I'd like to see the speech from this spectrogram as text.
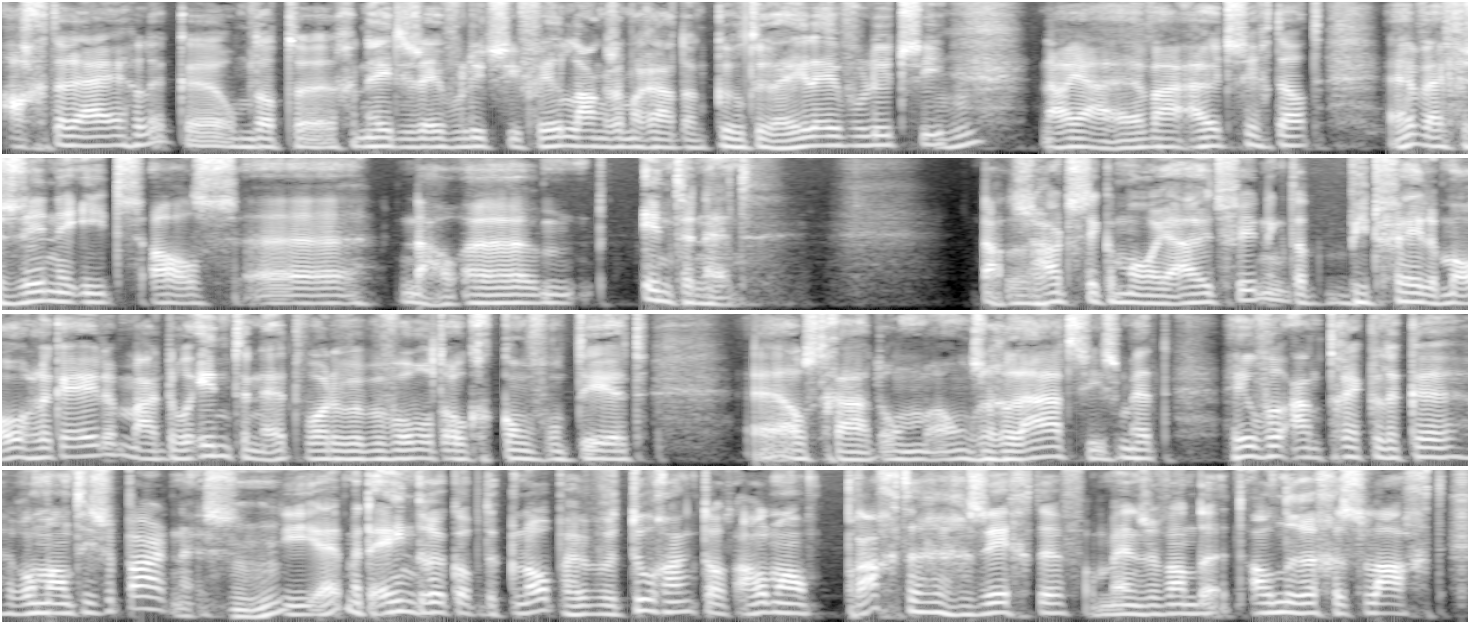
achter eigenlijk... Eh, omdat uh, genetische evolutie veel langzamer gaat dan culturele evolutie. Mm -hmm. Nou ja, waar uitzicht dat? wij verzinnen iets als uh, nou, internet... Nou, dat is een hartstikke mooie uitvinding. Dat biedt vele mogelijkheden. Maar door internet worden we bijvoorbeeld ook geconfronteerd. Eh, als het gaat om onze relaties met heel veel aantrekkelijke romantische partners. Mm -hmm. Die, met één druk op de knop hebben we toegang tot allemaal prachtige gezichten van mensen van de, het andere geslacht.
